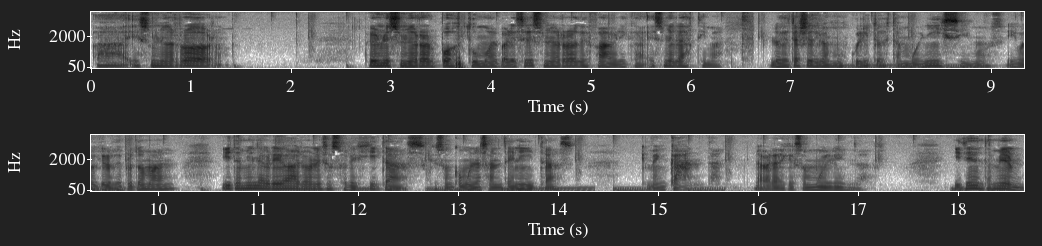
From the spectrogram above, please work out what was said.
Ah, es un error. Pero no es un error póstumo, al parecer es un error de fábrica. Es una lástima. Los detalles de los musculitos están buenísimos, igual que los de Protoman. Y también le agregaron esas orejitas que son como unas antenitas que me encantan. La verdad es que son muy lindas. Y tienen también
